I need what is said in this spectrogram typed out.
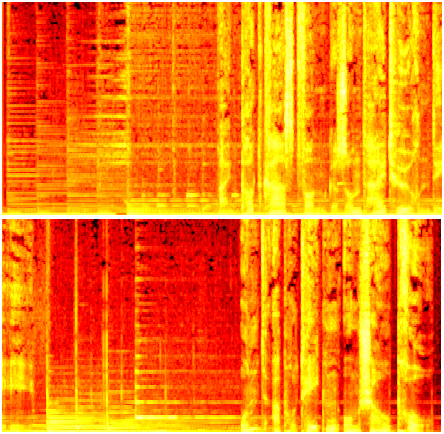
Ein Podcast von gesundheithören.de und Apothekenumschau Pro.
